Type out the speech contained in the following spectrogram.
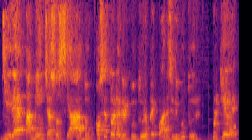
diretamente associado ao setor de agricultura, pecuária e silvicultura. Porque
